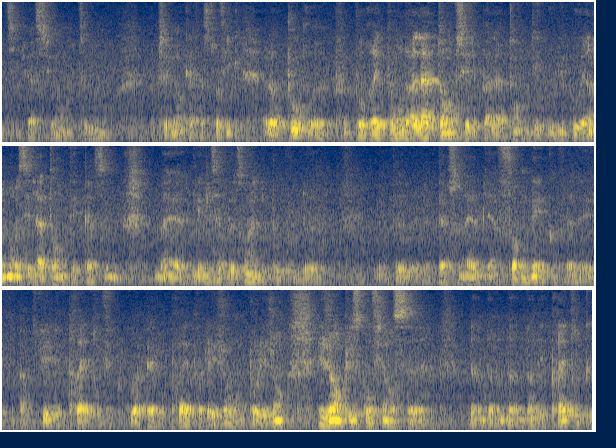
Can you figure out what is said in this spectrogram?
une situation absolument catastrophique. Alors pour, euh, pour répondre à l'attente, ce n'est pas l'attente du gouvernement, c'est l'attente des personnes, ben, l'Église a besoin de beaucoup de, personnel bien formé, en particulier de prêtres. On fait beaucoup appel aux prêtres, les gens, pour les gens. Les gens ont plus confiance euh, dans, les prêtres que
